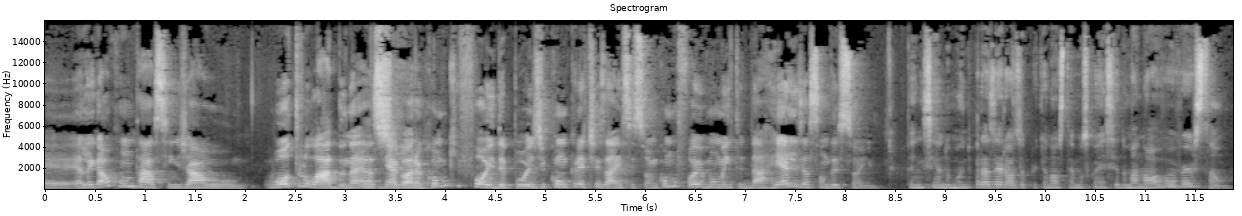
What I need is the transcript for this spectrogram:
é, é legal contar assim já o, o outro lado, né? Assim, Sim. agora, como que foi depois de concretizar esse sonho? Como foi o momento da realização desse sonho? Tem sido muito prazerosa porque nós temos conhecido uma nova versão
